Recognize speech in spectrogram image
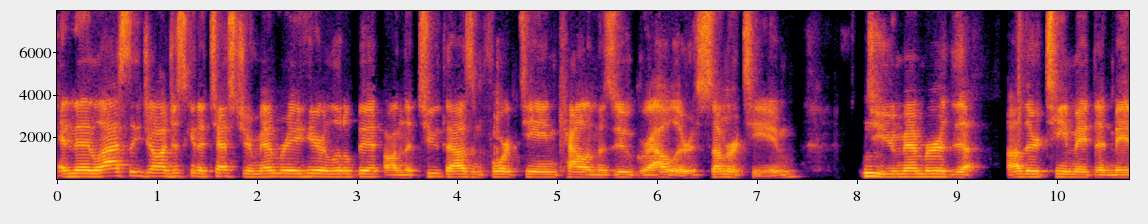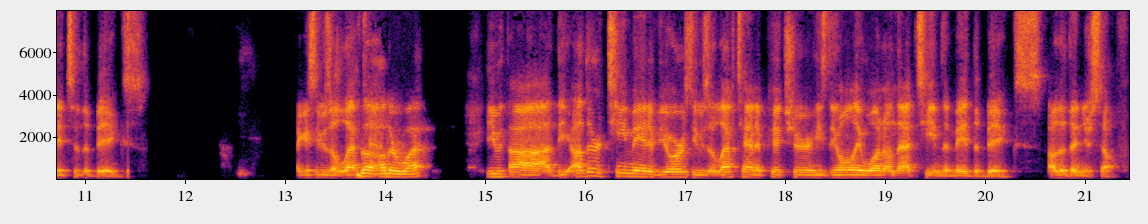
and then lastly, John, just going to test your memory here a little bit on the 2014 Kalamazoo Growlers summer team. Do you remember the other teammate that made it to the bigs? I guess he was a left. The other what? He uh, the other teammate of yours. He was a left-handed pitcher. He's the only one on that team that made the bigs, other than yourself.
